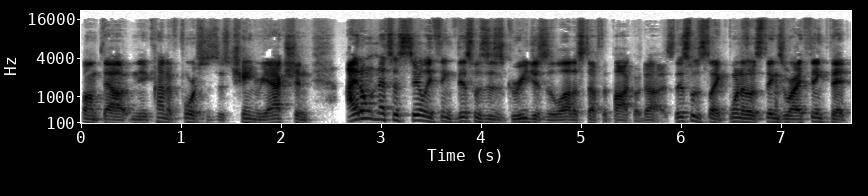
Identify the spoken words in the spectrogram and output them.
bumped out, and it kind of forces this chain reaction. I don't necessarily think this was as egregious as a lot of stuff that Paco does. This was like one of those things where I think that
